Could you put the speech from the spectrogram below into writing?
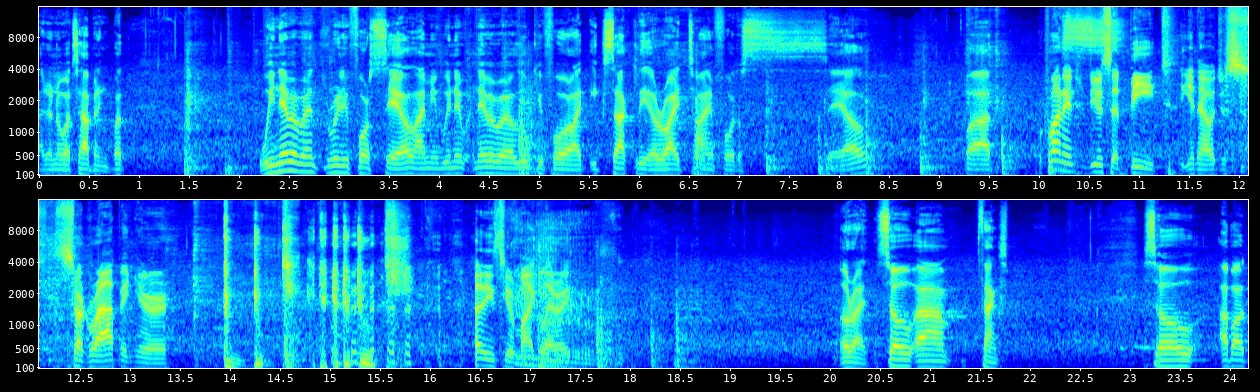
I don't know what's happening, but we never went really for sale. I mean, we never, never were looking for like exactly a right time for the sale, but we're trying to introduce a beat. You know, just start rapping here. I think it's your mic, Larry. All right. So um, thanks. So about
